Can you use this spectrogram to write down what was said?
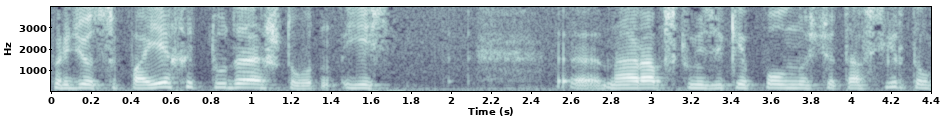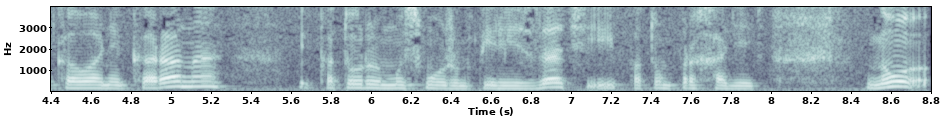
придется поехать туда, что вот есть Э, на арабском языке полностью тафсир, толкование Корана, который мы сможем переиздать и потом проходить. Но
